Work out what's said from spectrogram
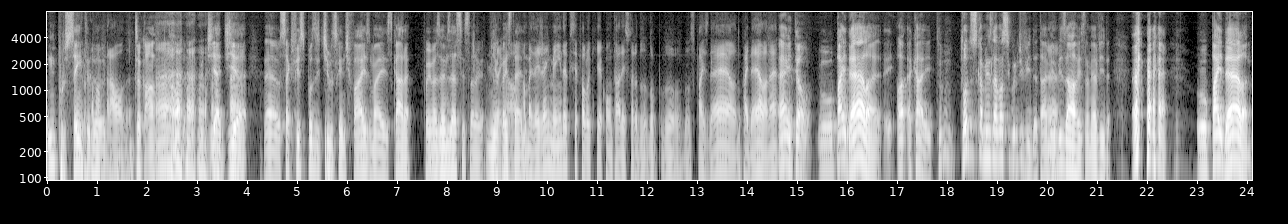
1% trocar do. Uma fralda. Trocar uma fralda. o dia a dia, né, os sacrifícios positivos que a gente faz, mas, cara, foi mais ou menos essa história minha Legal. com a Estelle. Ah, mas aí já emenda que você falou que ia contar da história do, do, do, dos pais dela, do pai dela, né? É, então, o pai dela, cara, tudo, todos os caminhos levam ao seguro de vida, tá? É meio é. bizarro isso na minha vida. o pai dela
